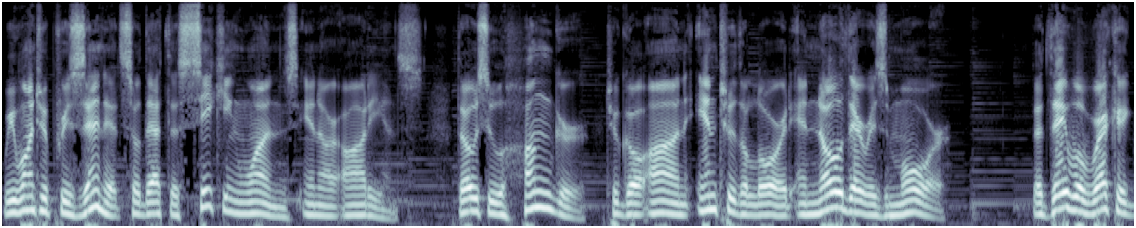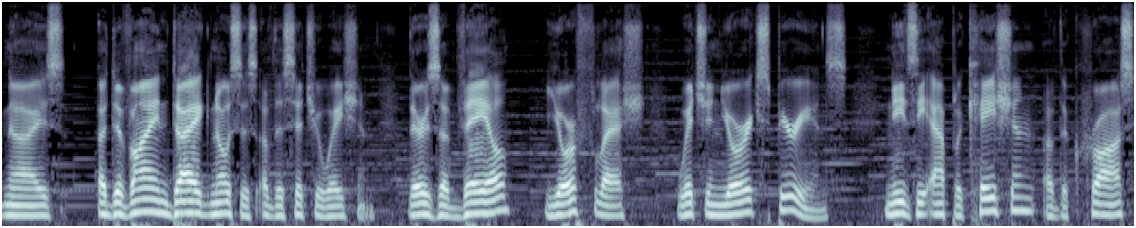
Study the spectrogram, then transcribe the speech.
We want to present it so that the seeking ones in our audience, those who hunger to go on into the Lord and know there is more, that they will recognize a divine diagnosis of the situation. There's a veil, your flesh, which in your experience needs the application of the cross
